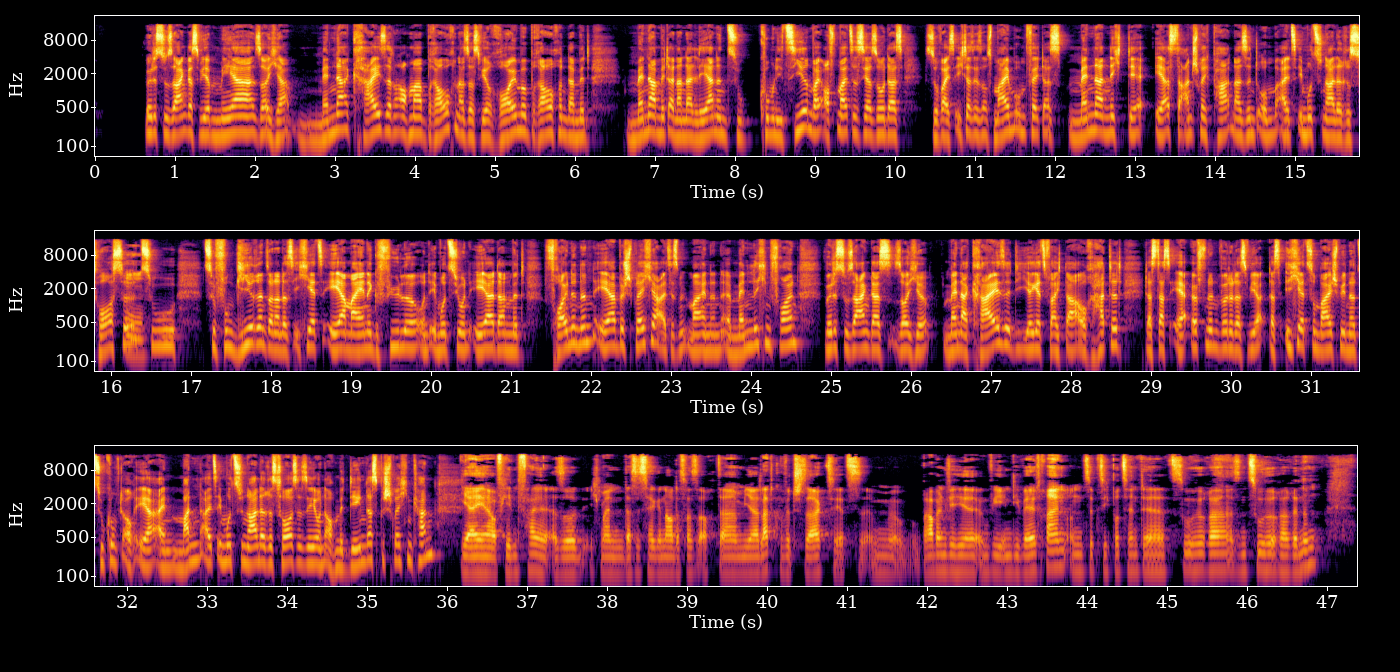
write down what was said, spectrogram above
Würdest du sagen, dass wir mehr solcher Männerkreise dann auch mal brauchen? Also, dass wir Räume brauchen, damit Männer miteinander lernen zu kommunizieren, weil oftmals ist es ja so, dass, so weiß ich das jetzt aus meinem Umfeld, dass Männer nicht der erste Ansprechpartner sind, um als emotionale Ressource mhm. zu, zu fungieren, sondern dass ich jetzt eher meine Gefühle und Emotionen eher dann mit Freundinnen eher bespreche, als jetzt mit meinen äh, männlichen Freunden. Würdest du sagen, dass solche Männerkreise, die ihr jetzt vielleicht da auch hattet, dass das eröffnen würde, dass wir, dass ich jetzt zum Beispiel in der Zukunft auch eher einen Mann als emotionale Ressource sehe und auch mit denen das besprechen kann? Ja, ja, auf jeden Fall. Also ich meine, das ist ja genau das, was auch da Mia Latkovic sagt. Jetzt ähm, brabbeln wir hier irgendwie in die Welt rein und 70 Prozent der Zuhörer sind Zuhörerinnen.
